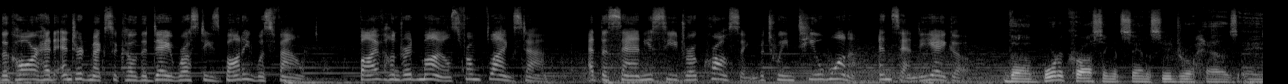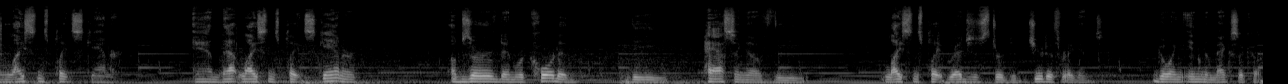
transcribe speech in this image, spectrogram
The car had entered Mexico the day Rusty's body was found, 500 miles from Flagstaff, at the San Ysidro crossing between Tijuana and San Diego. The border crossing at San Ysidro has a license plate scanner, and that license plate scanner observed and recorded the passing of the license plate registered to Judith Riggins going into Mexico.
